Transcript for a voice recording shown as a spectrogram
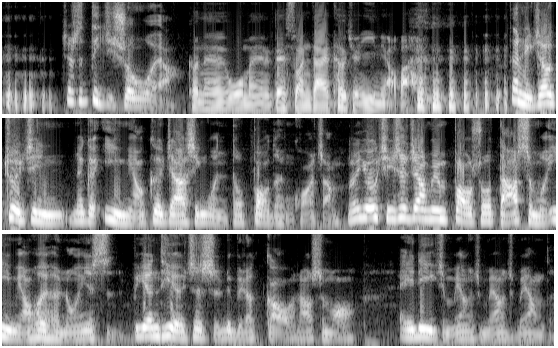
这是第几顺位啊？可能我们被算在特权疫苗吧。但你知道最近那个疫苗各家新闻都报得很夸张，那尤其是这样边报说打什么疫苗会很容易死，BNT 的致死率比较高，然后什么 AD 怎么样怎么样怎么样的，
